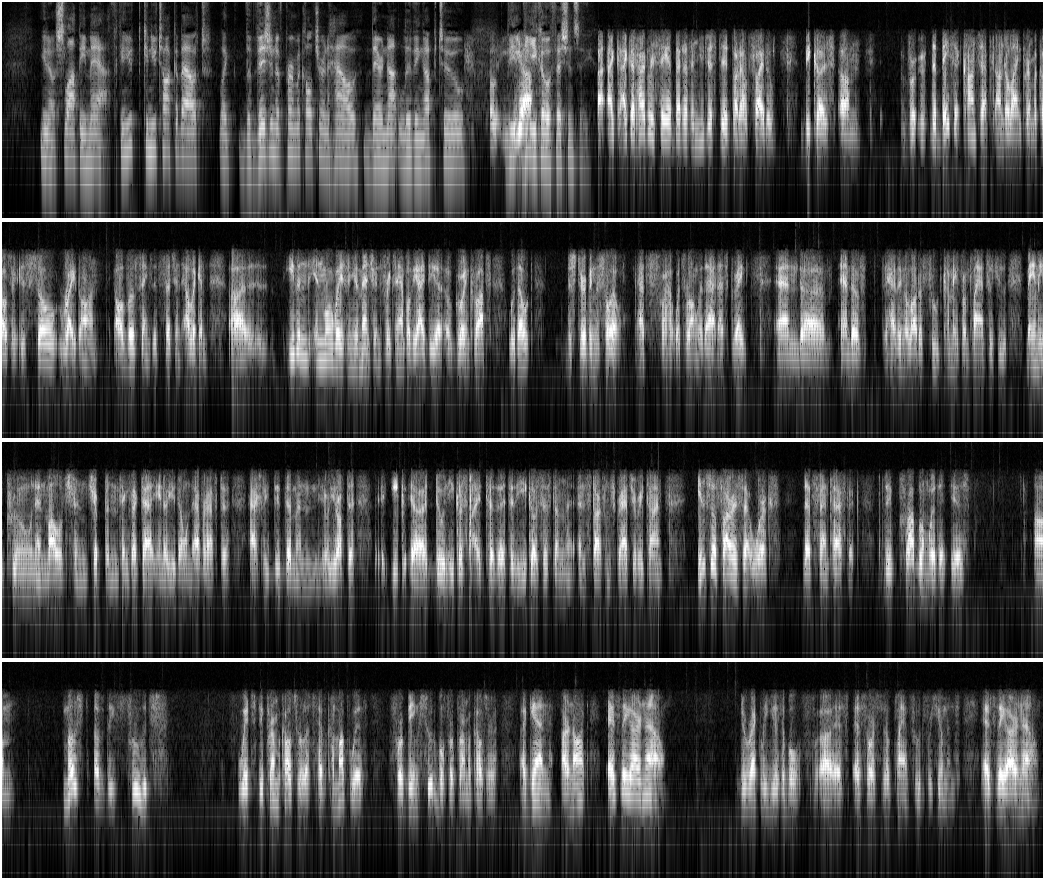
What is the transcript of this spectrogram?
you know sloppy math. Can you can you talk about like the vision of permaculture and how they're not living up to oh, the, yeah. the eco efficiency I, I, could hardly say it better than you just did but i'll try to because um, ver- the basic concept underlying permaculture is so right on. All those things it's such an elegant uh, even in more ways than you mentioned. For example the idea of growing crops without disturbing the soil. That's what's wrong with that? That's great. And uh, and of having a lot of food coming from plants which you mainly prune and mulch and chip and things like that, you know, you don't ever have to actually dig them, and you know, you don't have to uh, do an ecocide to the to the ecosystem and start from scratch every time. Insofar as that works, that's fantastic. The problem with it is um, most of the foods which the permaculturalists have come up with for being suitable for permaculture, again, are not as they are now directly usable uh, as, as sources of plant food for humans, as they are now.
